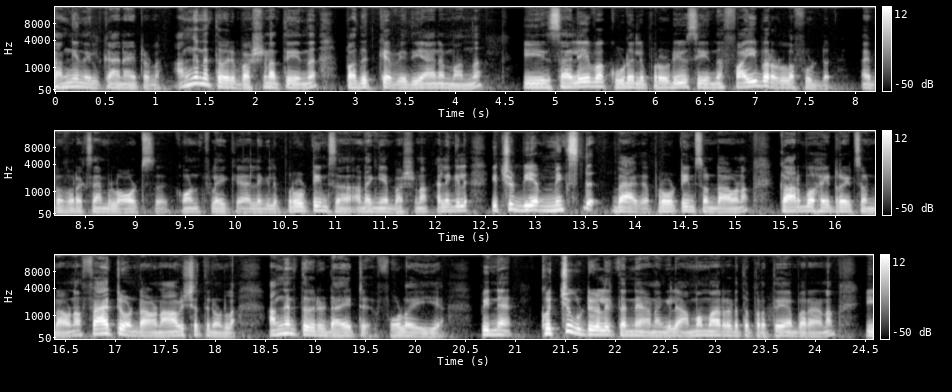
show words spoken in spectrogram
തങ്ങി നിൽക്കാനായിട്ടുള്ള അങ്ങനത്തെ ഒരു ഭക്ഷണത്തിൽ നിന്ന് പതുക്കെ വ്യതിയാനം വന്ന് ഈ സലൈവ കൂടുതൽ പ്രൊഡ്യൂസ് ചെയ്യുന്ന ഫൈബറുള്ള ഫുഡ് ഇപ്പോൾ ഫോർ എക്സാമ്പിൾ ഓട്സ് കോൺഫ്ലേക്ക് അല്ലെങ്കിൽ പ്രോട്ടീൻസ് അടങ്ങിയ ഭക്ഷണം. അല്ലെങ്കിൽ it should be a mixed bag proteins ഉണ്ടാവണം കാർബോഹൈഡ്രേറ്റ്സ് ഉണ്ടാവണം ഫാറ്റും ഉണ്ടാവണം ആവശ്യത്തിനുള്ള അങ്ങനത്തെ ഒരു ഡയറ്റ് ഫോളോ ചെയ്യുക. പിന്നെ കൊച്ചു കുട്ടികളിൽ തന്നെ ആണെങ്കിൽ അമ്മമാരുടെ അടുത്ത് പ്രത്യേകം പറയണം ഈ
